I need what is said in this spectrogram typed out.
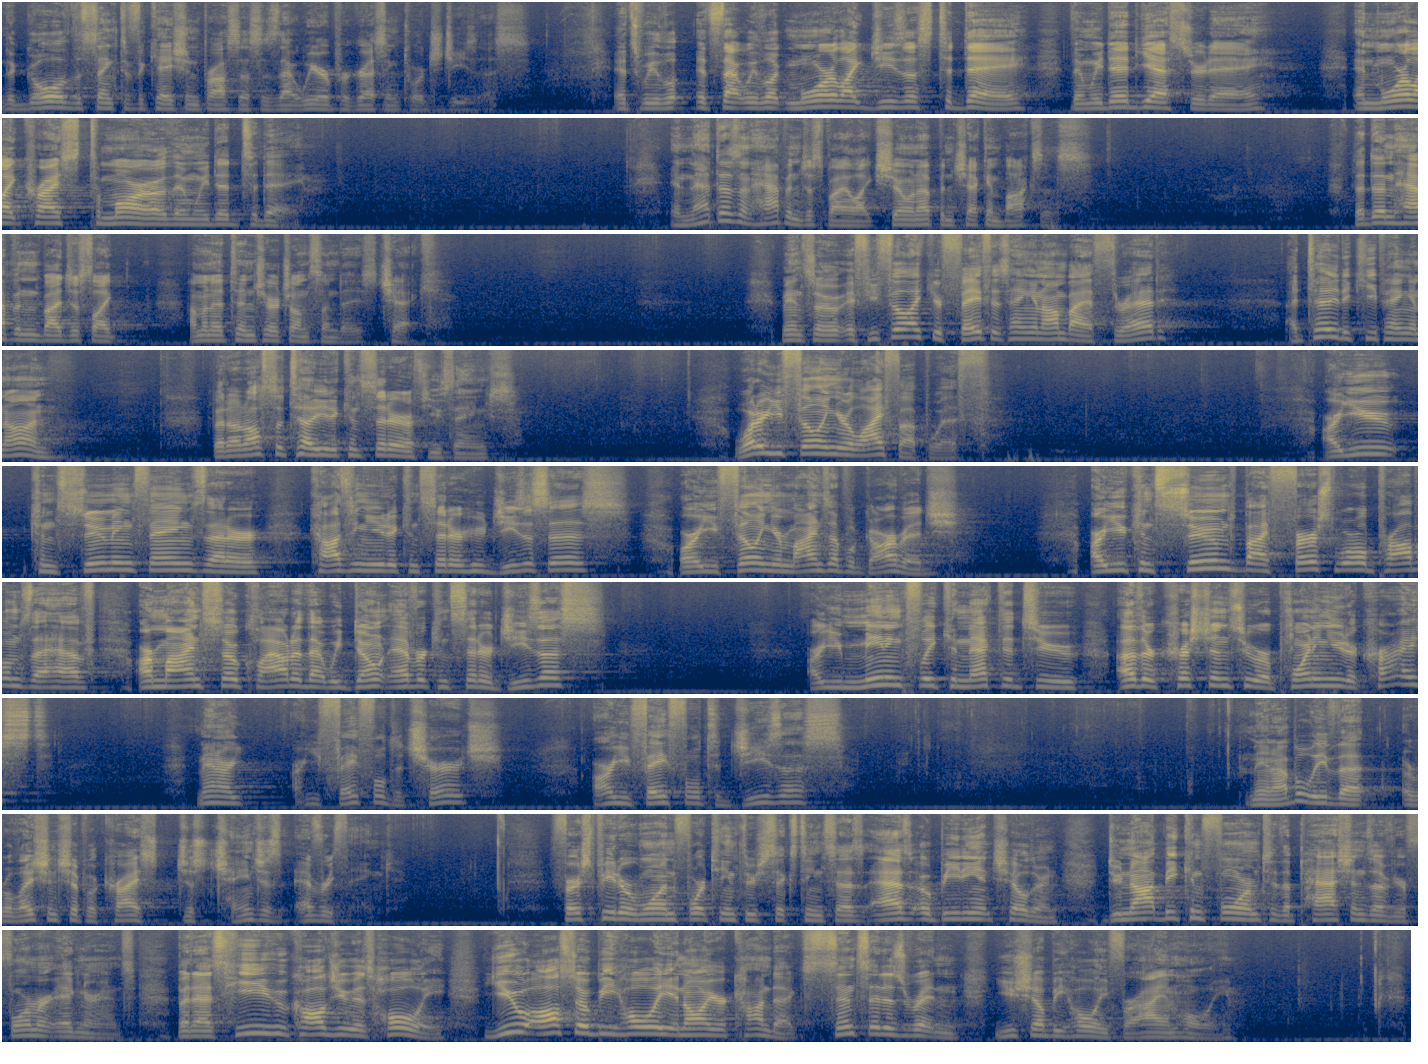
The goal of the sanctification process is that we are progressing towards Jesus. It's, we it's that we look more like Jesus today than we did yesterday, and more like Christ tomorrow than we did today. And that doesn't happen just by like showing up and checking boxes. That doesn't happen by just like, I'm going to attend church on Sundays. Check. Man, so if you feel like your faith is hanging on by a thread, I'd tell you to keep hanging on. But I'd also tell you to consider a few things. What are you filling your life up with? Are you consuming things that are causing you to consider who Jesus is? Or are you filling your minds up with garbage? Are you consumed by first world problems that have our minds so clouded that we don't ever consider Jesus? Are you meaningfully connected to other Christians who are pointing you to Christ? Man, are, are you faithful to church? Are you faithful to Jesus? Man, I believe that a relationship with Christ just changes everything. 1 Peter 1 14 through 16 says, As obedient children, do not be conformed to the passions of your former ignorance, but as he who called you is holy, you also be holy in all your conduct, since it is written, You shall be holy, for I am holy.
